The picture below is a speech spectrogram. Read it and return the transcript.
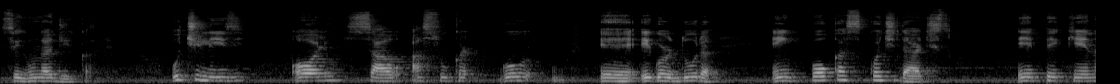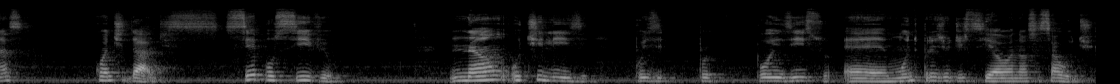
Segunda dica: utilize óleo, sal, açúcar é, e gordura em poucas quantidades e pequenas quantidades. Se possível, não utilize, pois, por, pois isso é muito prejudicial à nossa saúde.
